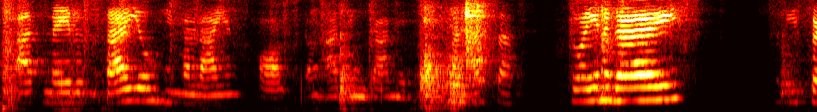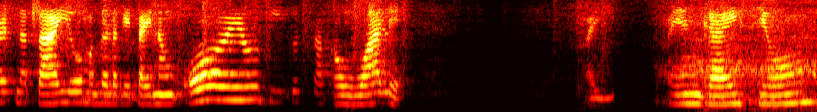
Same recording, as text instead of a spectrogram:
at meron tayong Himalayan salt ang ating gamit. Malasa. So, ayan na guys. Mag-start na tayo. Maglalagay tayo ng oil dito sa kawali. Ay. Ayan guys, yung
